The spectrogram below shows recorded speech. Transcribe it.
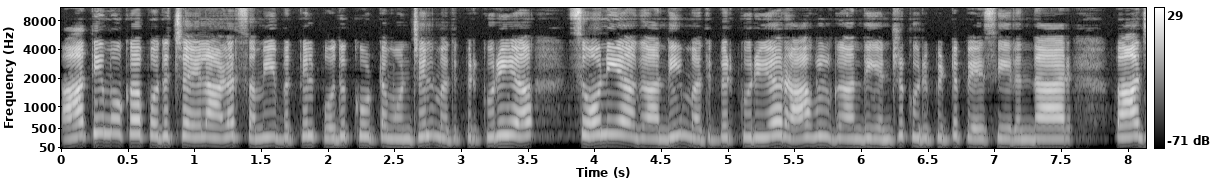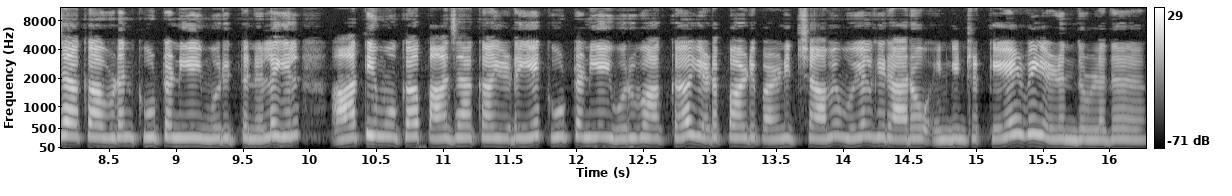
அதிமுக பொதுச் செயலாளர் சமீபத்தில் பொதுக்கூட்டம் ஒன்றில் மதிப்பிற்குரிய சோனியா காந்தி மதிப்பிற்குரிய ராகுல் காந்தி என்று குறிப்பிட்டு பேசியிருந்தார். பாஜகவுடன் கூட்டணியை முறித்த நிலையில் அதிமுக பாஜக இடையே கூட்டணியை உருவாக்க எடப்பாடி பழனிசாமி முயல்கிறாரோ என்கின்ற கேள்வி எழுந்துள்ளது.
